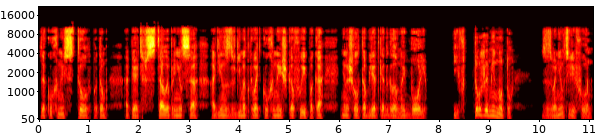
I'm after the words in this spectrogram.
за кухонный стол, потом опять встал и принялся один с другим открывать кухонные шкафы, пока не нашел таблетки от головной боли. И в ту же минуту зазвонил телефон.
